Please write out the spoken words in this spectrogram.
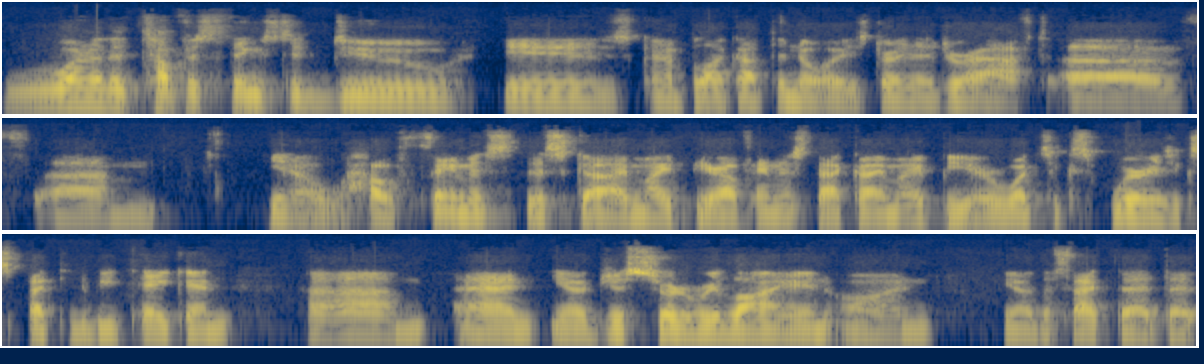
one of the toughest things to do is kind of block out the noise during the draft of, um, you know, how famous this guy might be, or how famous that guy might be, or what's ex- where he's expected to be taken, um, and you know, just sort of relying on, you know, the fact that that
